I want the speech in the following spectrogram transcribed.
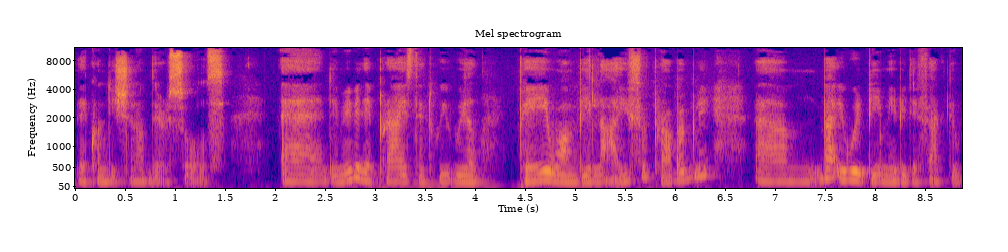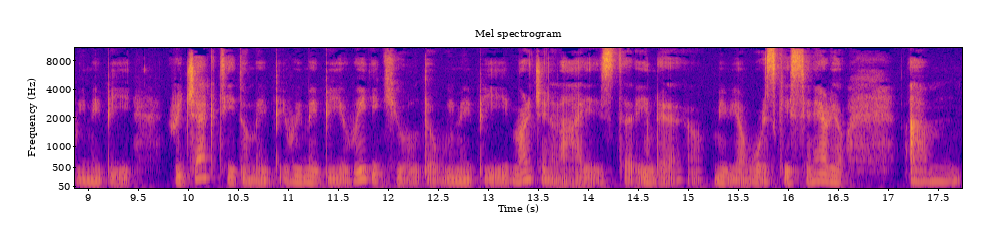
the condition of their souls, and maybe the price that we will pay won't be life probably, um, but it will be maybe the fact that we may be rejected or maybe we may be ridiculed or we may be marginalized in the maybe a worst case scenario. Um,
